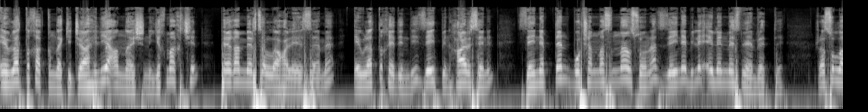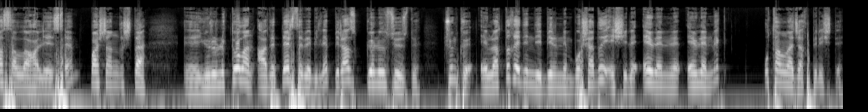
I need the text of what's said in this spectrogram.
evlatlık hakkındaki cahiliye anlayışını yıkmak için Peygamber sallallahu aleyhi ve selleme evlatlık edindiği Zeyd bin Harise'nin Zeynep'ten boşanmasından sonra Zeynep ile evlenmesini emretti. Resulullah sallallahu aleyhi ve sellem başlangıçta e, yürürlükte olan adetler sebebiyle biraz gönülsüzdü. Çünkü evlatlık edindiği birinin boşadığı eşiyle evlen evlenmek utanılacak bir işti.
